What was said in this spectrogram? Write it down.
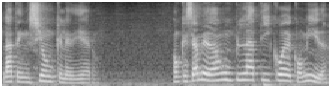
la atención que le dieron. Aunque sea me daban un platico de comida,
